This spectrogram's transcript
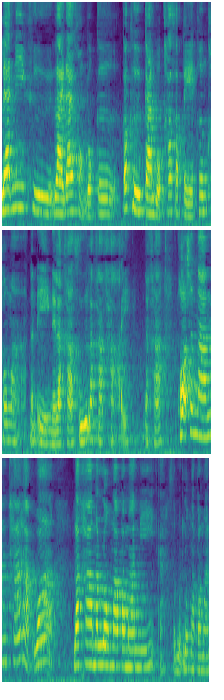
และนี่คือรายได้ของโบรกเกอร์ ก็คือการบวกค่าสเปซเพิ่มเข้ามา นั่นเองในราคาซื้อราคาขายนะคะ เพราะฉะนั้นถ้าหากว่าราคามันลงมาประมาณนี้อะสมมติลงมาประมาณ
